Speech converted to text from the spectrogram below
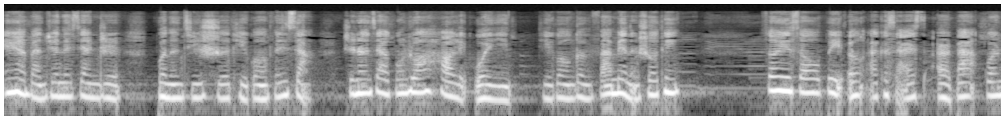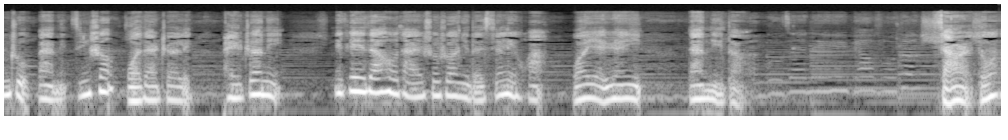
音乐版权的限制，不能及时提供分享，只能在公众号里为你提供更方便的收听。搜一搜 b n x s 二八，关注伴你今生，我在这里陪着你。你可以在后台说说你的心里话，我也愿意当你的小耳朵。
